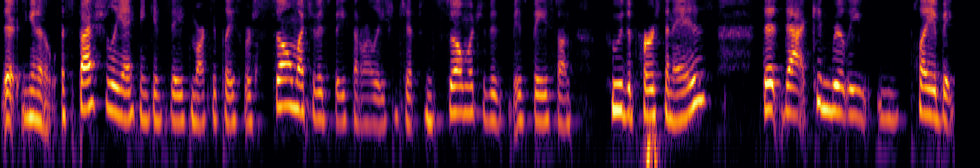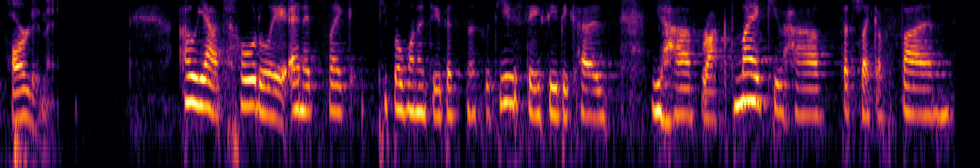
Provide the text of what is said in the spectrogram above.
There, you know, especially I think in today's marketplace where so much of it's based on relationships and so much of it is based on who the person is that that can really play a big part in it. Oh yeah, totally. And it's like people want to do business with you, Stacey, because you have rock the mic, you have such like a fun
